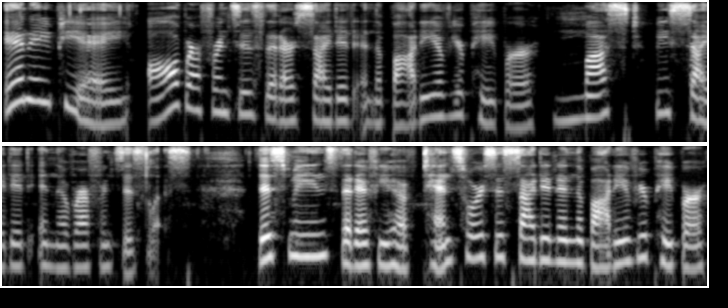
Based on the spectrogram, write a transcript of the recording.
In APA, all references that are cited in the body of your paper must be cited in the references list. This means that if you have 10 sources cited in the body of your paper,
